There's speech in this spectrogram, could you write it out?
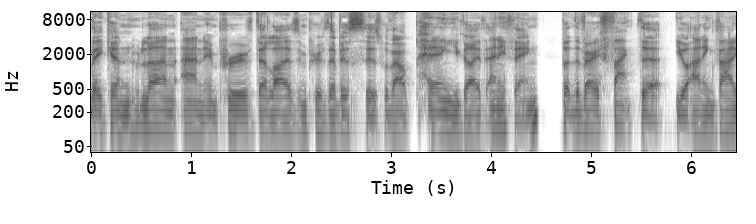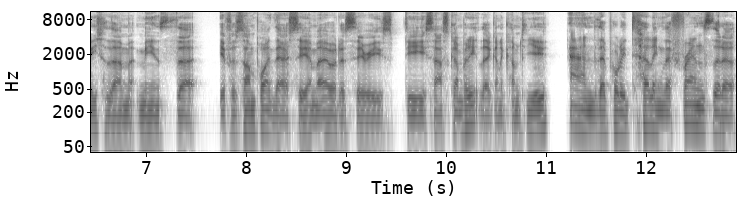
they can learn and improve their lives, improve their businesses without paying you guys anything. But the very fact that you're adding value to them means that if at some point they're a CMO at a Series D SaaS company, they're going to come to you. And they're probably telling their friends that are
